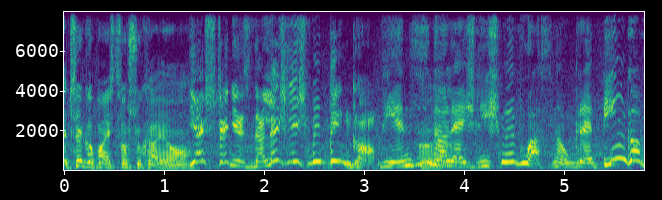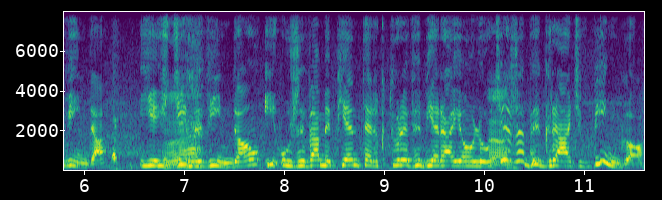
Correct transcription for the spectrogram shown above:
A czego państwo szukają? Jeszcze nie znaleźliśmy bingo! Więc znaleźliśmy własną grę Bingo Winda. Jeździmy windą i używamy pięter, które wybierają ludzie, Ech. żeby grać w bingo.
